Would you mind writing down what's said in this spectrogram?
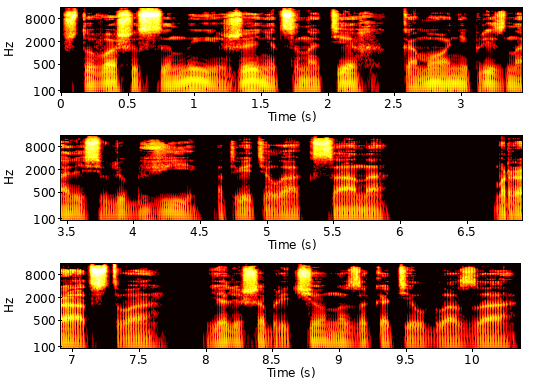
«Что ваши сыны женятся на тех, кому они признались в любви», — ответила Оксана. «Братство!» — я лишь обреченно закатил глаза.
